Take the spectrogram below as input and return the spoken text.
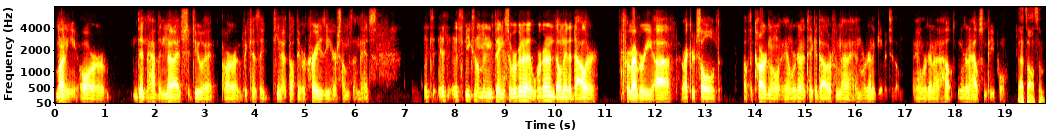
money or didn't have the nudge to do it or because they you know thought they were crazy or something. It's it's it, it speaks on many things. So we're gonna we're gonna donate a dollar from every uh record sold of the cardinal and we're gonna take a dollar from that and we're gonna give it to them and we're gonna help we're gonna help some people That's awesome.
